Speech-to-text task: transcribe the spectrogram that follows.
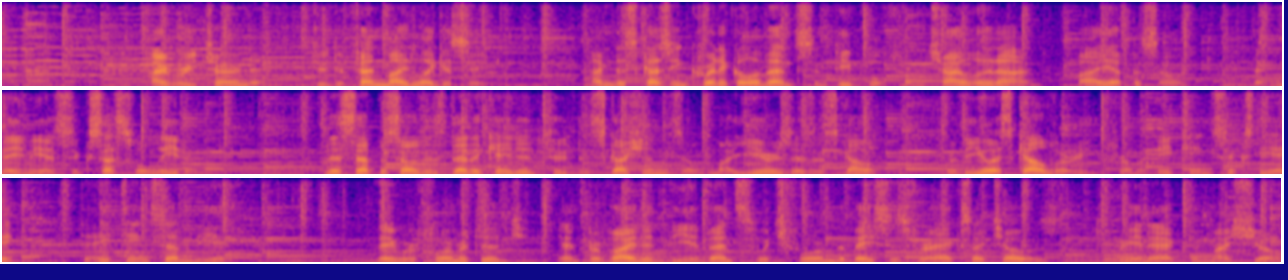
I've returned to defend my legacy. I'm discussing critical events and people from childhood on by episode that made me a successful leader. This episode is dedicated to discussions of my years as a scout for the U.S. Cavalry from 1868 to 1878. They were formative and provided the events which formed the basis for acts I chose to reenact in my show.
